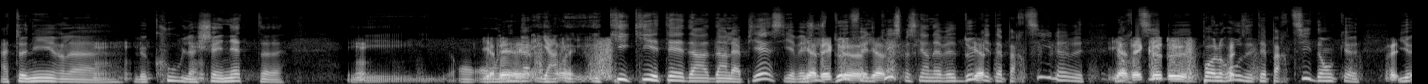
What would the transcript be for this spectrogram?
à tenir la- le cou, la chaînette. Et on, Il y on avait- ima- il y a- ouais. et qui, qui était dans, dans la pièce? Il y avait Il juste avait deux que- parce qu'il y en avait deux a- qui étaient partis. Là. Il y avait que deux. Paul Rose était parti, donc euh, Oui. il y, a,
